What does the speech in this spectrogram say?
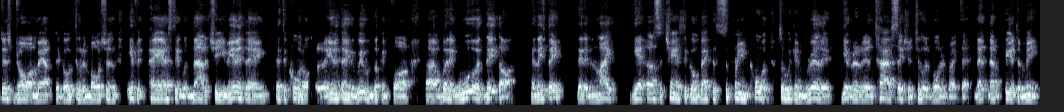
just draw a map to go through the motions. If it passed, it would not achieve anything that the court mm. ordered or anything that we were looking for. Uh, but it would, they thought, and they think that it might get us a chance to go back to the Supreme Court so we can really get rid of the entire Section 2 of the Voting Rights Act. That, that appeared to me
